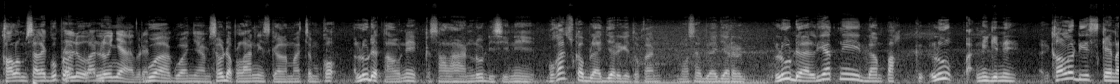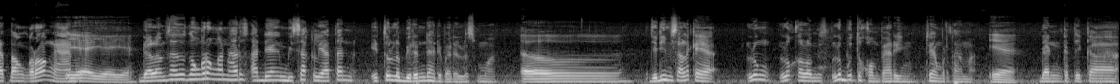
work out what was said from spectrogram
Kalau misalnya gue pelan Lu- pelan, lunya berarti? Gua, guanya. Misalnya udah pelan nih segala macem. Kok lu udah tahu nih kesalahan lu di sini. Gue kan suka belajar gitu kan. Mau saya belajar. Lu udah lihat nih dampak. Ke- Lu nih gini. Kalau di skena tongkrongan, Iya iya iya. dalam satu tongkrongan harus ada yang bisa kelihatan itu lebih rendah daripada lu semua. Oh. Jadi misalnya kayak lu lu kalau lu butuh comparing itu yang pertama. Iya. Dan ketika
